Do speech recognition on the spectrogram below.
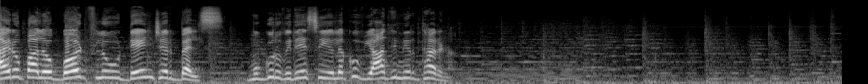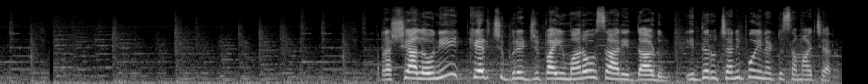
ఐరోపాలో బర్డ్ ఫ్లూ డేంజర్ బెల్స్ ముగ్గురు విదేశీయులకు వ్యాధి నిర్ధారణ. రష్యాలోని కెర్చ్ బ్రిడ్జ్ పై మరోసారి దాడులు. ఇద్దరు చనిపోయినట్టు సమాచారం.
